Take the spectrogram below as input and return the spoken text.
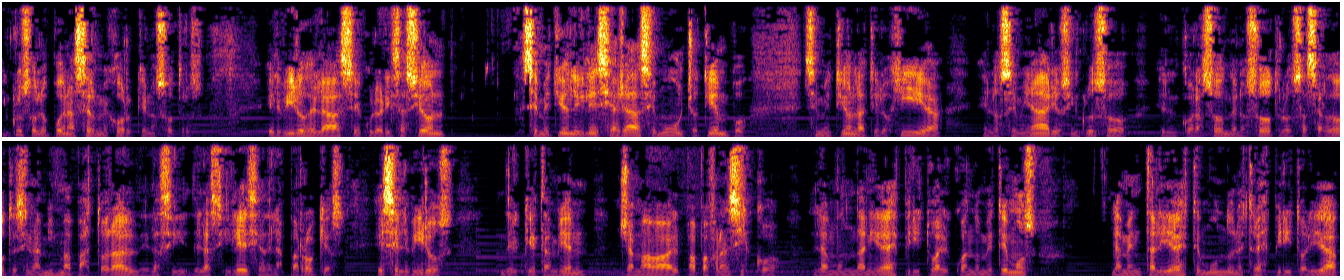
incluso lo pueden hacer mejor que nosotros. El virus de la secularización se metió en la iglesia ya hace mucho tiempo, se metió en la teología, en los seminarios, incluso en el corazón de nosotros, los sacerdotes, en la misma pastoral de las, de las iglesias, de las parroquias. Es el virus del que también llamaba el Papa Francisco la mundanidad espiritual, cuando metemos la mentalidad de este mundo en nuestra espiritualidad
